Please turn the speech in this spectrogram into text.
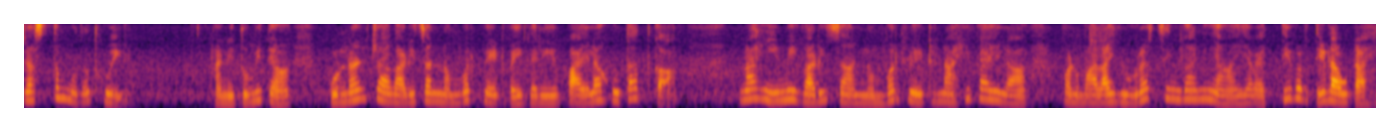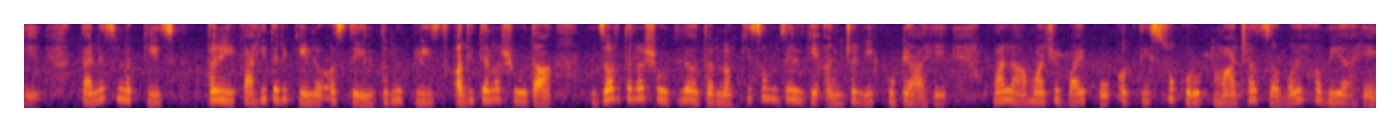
जास्त मदत होईल. आणि तुम्ही त्या गुंडांच्या गाडीचा नंबर प्लेट वगैरे पाहिला होतात का? नाही मी गाडीचा नंबर प्लेट नाही पाहिला पण मला युवराज सिंघानिया या व्यक्तीवरती डाऊट आहे. त्यानेच नक्कीच तरी काहीतरी केलं असेल तुम्ही प्लीज आधी त्याला शोधा. जर त्याला शोधलं तर नक्की समजेल की अंजली कुठे आहे. मला माझी बायको अगदी सुखरूप माझ्याजवळ हवी आहे.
